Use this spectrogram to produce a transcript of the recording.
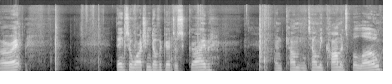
Alright. Thanks for watching. Don't forget to subscribe. And come and tell me comments below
